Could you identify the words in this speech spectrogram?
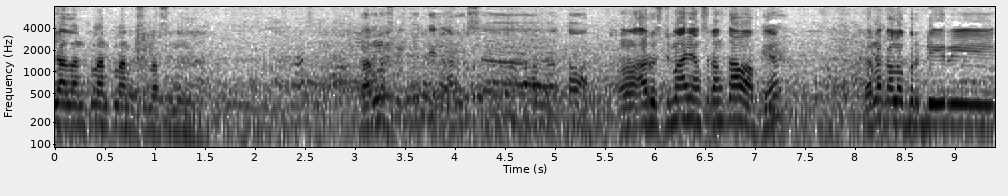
Jalan pelan-pelan ke sebelah sini nih. Karena Ikutin arus uh, tawaf. eh, arus jemaah yang sedang tawaf ya. Karena kalau berdiri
